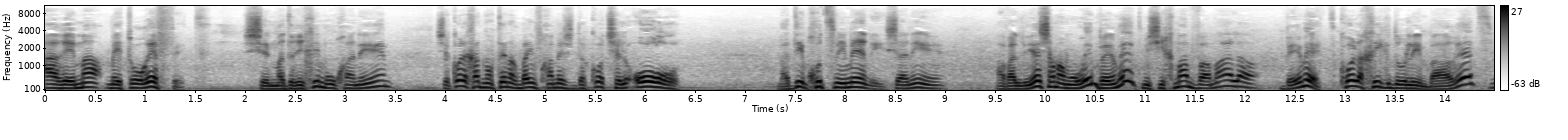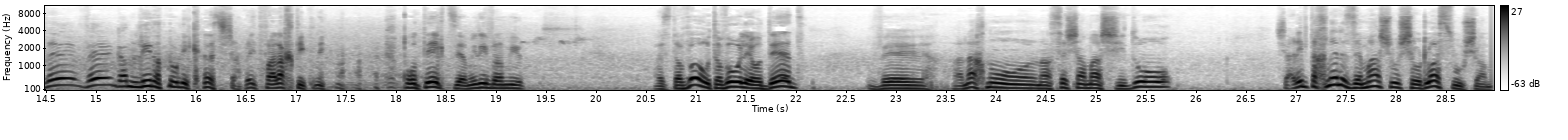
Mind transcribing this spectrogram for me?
ערימה מטורפת של מדריכים רוחניים, שכל אחד נותן 45 דקות של אור מדהים, חוץ ממני, שאני... אבל יש שם מורים באמת, משכמם ומעלה, באמת, כל הכי גדולים בארץ, ו, וגם לי נתנו להיכנס שם, התפלחתי פנימה, פרוטקציה, מילי ואמיר. אז תבואו, תבואו לעודד, ואנחנו נעשה שם שידור, שאני מתכנן איזה משהו שעוד לא עשו שם.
